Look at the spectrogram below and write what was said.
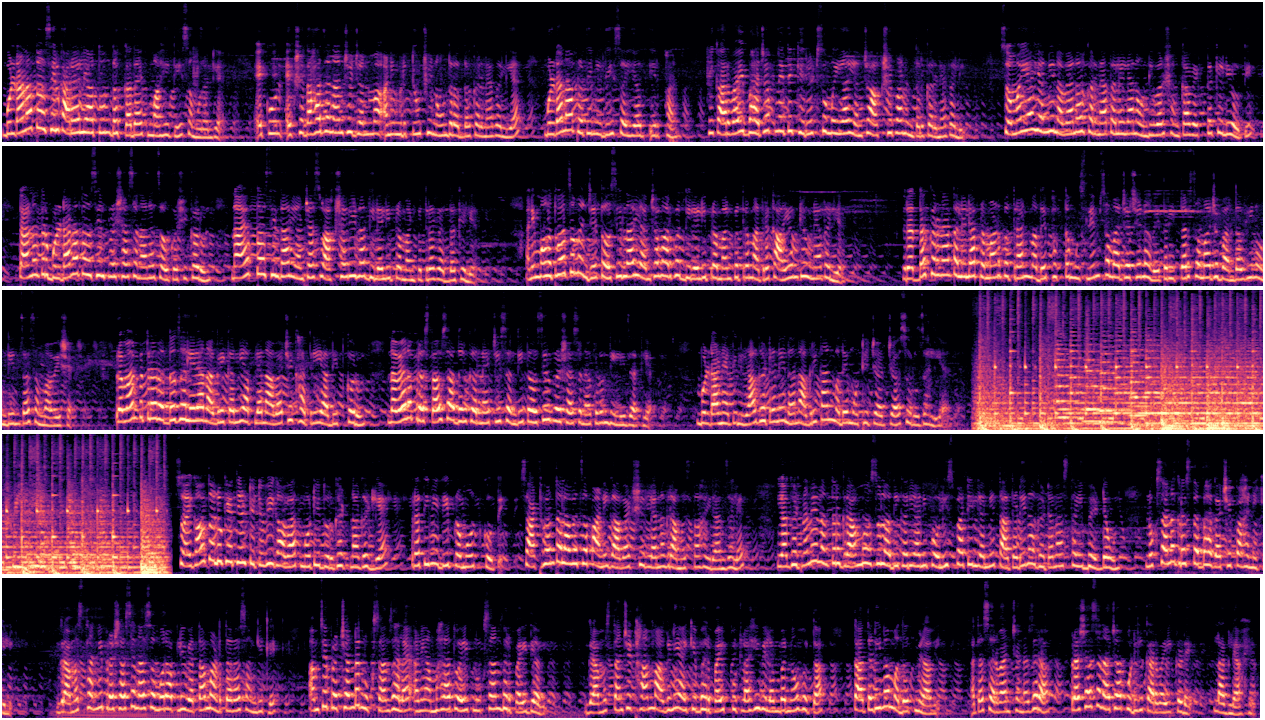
बुलढाणा तहसील कार्यालयातून धक्कादायक माहिती समोर आली आहे. एकूण एकशे दहा जणांची जन्म आणि मृत्यूची नोंद रद्द करण्यात आली आहे. बुलढाणा प्रतिनिधी सय्यद इरफान. ही कारवाई भाजप नेते किरीट सोमय्या यांच्या आक्षेपानंतर करण्यात आली. सोमय्या यांनी नव्यानं करण्यात आलेल्या नोंदीवर शंका व्यक्त केली होती. त्यानंतर बुलडाणा तहसील प्रशासनानं चौकशी करून नायब तहसीलदार यांच्या स्वाक्षरीनं दिलेली प्रमाणपत्र रद्द केली आहेत आणि महत्त्वाचं म्हणजे तहसीलदार यांच्यामार्फत दिलेली प्रमाणपत्र मात्र कायम ठेवण्यात आली आहेत रद्द करण्यात आलेल्या प्रमाणपत्रांमध्ये फक्त मुस्लिम समाजाचे नव्हे तर इतर समाज बांधवही नोंदींचा समावेश आहे. प्रमाणपत्र रद्द झालेल्या नागरिकांनी आपल्या नावाची खात्री यादीत करून नव्यानं प्रस्ताव सादर करण्याची संधी तहसील प्रशासनाकडून दिली जाते. बुलढाण्यातील या घटनेनं नागरिकांमध्ये मोठी चर्चा सुरू झाली आहे. नायगाव तालुक्यातील टिटवी गावात मोठी दुर्घटना घडली आहे. प्रतिनिधी प्रमोद कोते. साठवण तलावाचं पाणी गावात शिरल्यानं ग्रामस्थ हैराण झालेत. या घटनेनंतर ग्राम महसूल अधिकारी आणि पोलीस पाटील यांनी तातडीनं घटनास्थळी भेट देऊन नुकसानग्रस्त भागाची पाहणी केली. ग्रामस्थांनी प्रशासनासमोर आपली व्यथा मांडताना सांगितले. आमचे प्रचंड नुकसान झालंय आणि आम्हाला त्वरित नुकसान भरपाई द्यावी. ग्रामस्थांची ठाम मागणी आहे की भरपाईत कुठलाही विलंब न होता तातडीनं मदत मिळावी. आता सर्वांच्या नजरा प्रशासनाच्या पुढील कारवाईकडे लागल्या आहेत.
